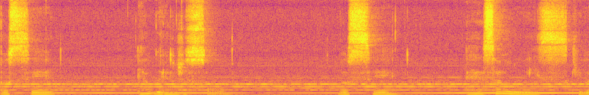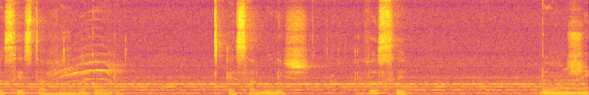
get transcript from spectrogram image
Você é o grande sol. Você é essa luz que você está vendo agora. Essa luz é você. Bom dia.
